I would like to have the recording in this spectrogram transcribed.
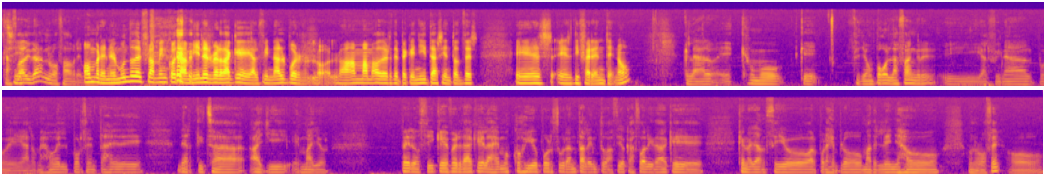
Casualidad no lo sabremos. Hombre, en el mundo del flamenco también es verdad que al final pues lo, lo han mamado desde pequeñitas y entonces es, es diferente, ¿no? Claro, es como que se lleva un poco en la sangre y al final, pues a lo mejor el porcentaje de, de artistas allí es mayor. Pero sí que es verdad que las hemos cogido por su gran talento. Ha sido casualidad que, que no hayan sido, por ejemplo, madrileñas o no lo sé, o,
